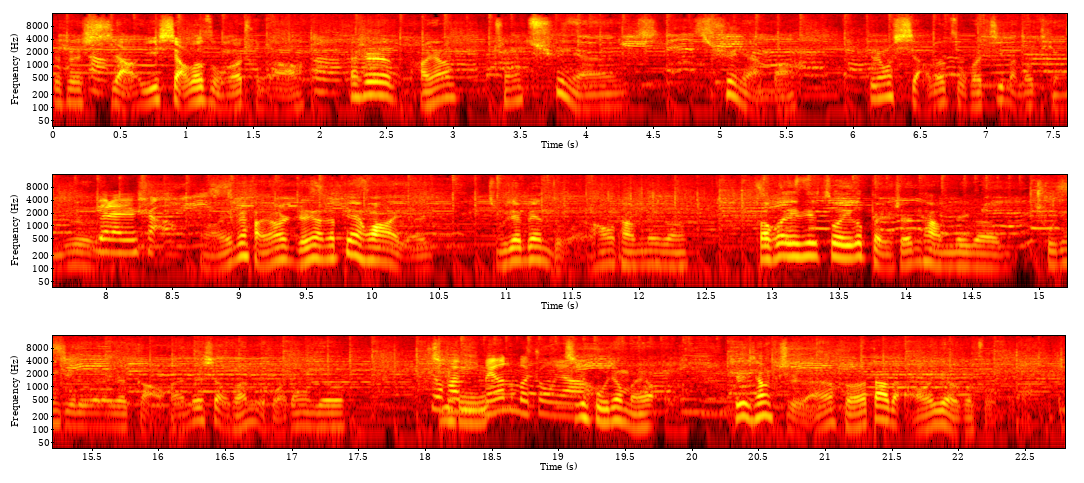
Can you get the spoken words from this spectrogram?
就是小、以小的组合出道，嗯但是好像从去年去年吧，这种小的组合基本都停滞了越来越少。啊，因为好像人员的变化也逐渐变多，然后他们那个包括 AKB 做一个本身，他们这个出镜几率越来越高，好像这小团体活动就就几乎还没有那么重要。几乎就没有了。其实像指原和大岛也有个组合，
